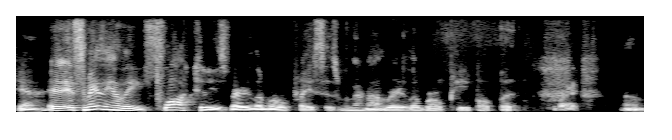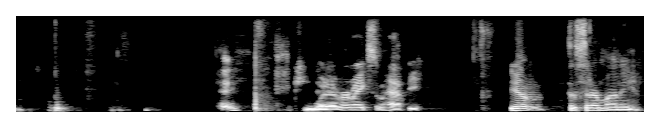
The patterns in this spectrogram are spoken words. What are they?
Yeah. It's amazing how they flock to these very liberal places when they're not very liberal people. But, right. Um, hey, whatever makes them happy. Yep. It's their money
